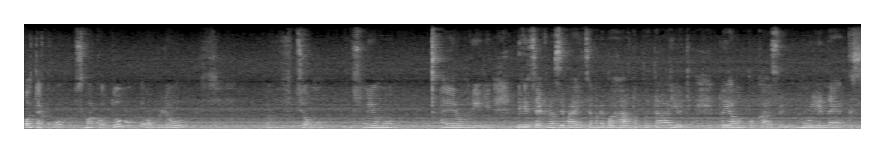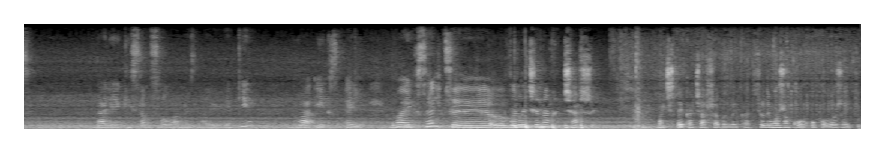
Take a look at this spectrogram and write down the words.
Отаку смакоту роблю в цьому, в своєму аерогрилі. Дивіться, як називається. Мене багато питають, то я вам показую. Мулінекс. Далі якісь там слова не знаю які. 2XL. 2XL це величина чаші. Бачите, яка чаша велика. Сюди можна курку положити.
